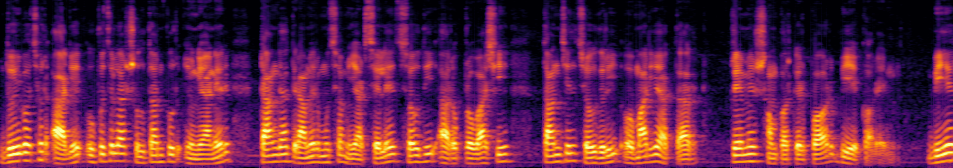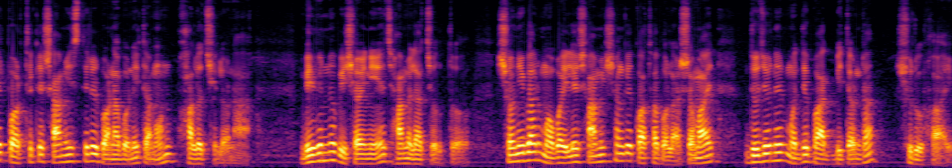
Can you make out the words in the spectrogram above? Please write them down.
দুই বছর আগে উপজেলার সুলতানপুর ইউনিয়নের টাঙ্গা গ্রামের মুছা মিয়ার ছেলে সৌদি আরব প্রবাসী তানজিল চৌধুরী ও মারিয়া আক্তার প্রেমের সম্পর্কের পর বিয়ে করেন। বিয়ের পর থেকে স্বামী স্ত্রীর বনাবনি তেমন ভালো ছিল না। বিভিন্ন বিষয় নিয়ে ঝামেলা চলত। শনিবার মোবাইলে স্বামীর সঙ্গে কথা বলার সময় দুজনের মধ্যে বাদবিতণ্ডা শুরু হয়।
